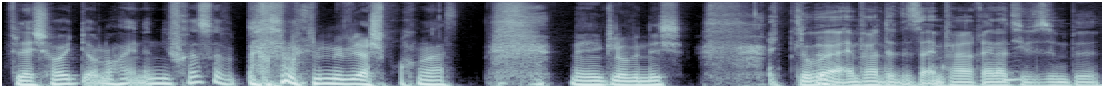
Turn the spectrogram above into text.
Vielleicht heute dir auch noch einen in die Fresse, wenn du mir widersprochen hast. Nee, ich glaube nicht. Ich glaube einfach, das ist einfach relativ simpel.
